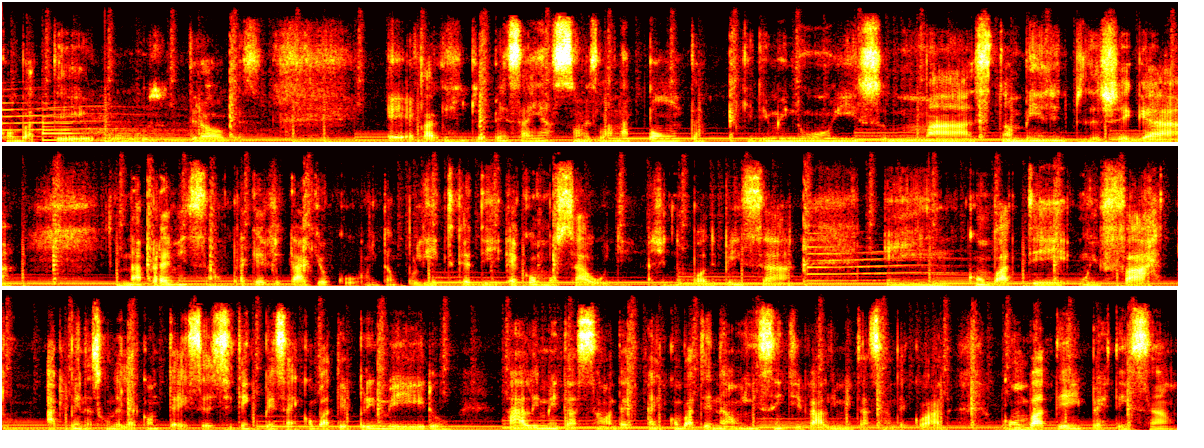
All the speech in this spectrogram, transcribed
combater o uso de drogas, é, é claro que a gente precisa pensar em ações lá na ponta que diminuam isso, mas também a gente precisa chegar na prevenção para evitar que ocorra. Então, política de é como saúde. A gente não pode pensar em combater o infarto apenas quando ele acontece. Você tem que pensar em combater primeiro a alimentação, combater não, incentivar a alimentação adequada, combater a hipertensão,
